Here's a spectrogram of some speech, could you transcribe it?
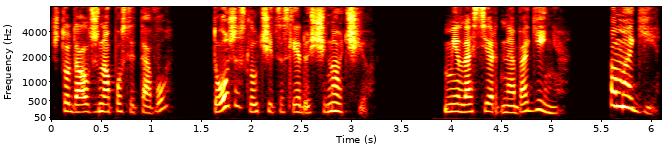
что должно после того, тоже случится следующей ночью. Милосердная богиня, помоги.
